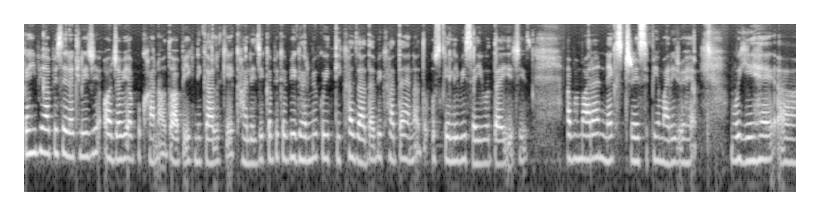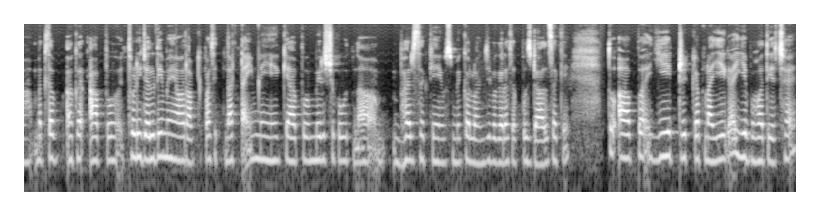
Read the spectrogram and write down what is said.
कहीं भी आप इसे रख लीजिए और जब भी आपको खाना हो तो आप एक निकाल के खा लीजिए। कभी कभी घर में कोई तीखा ज़्यादा भी खाता है ना तो उसके लिए भी सही होता है ये चीज़। अब हमारा नेक्स्ट रेसिपी हमारी जो है वो ये है आ, मतलब अगर आप थोड़ी जल्दी में हैं और आपके पास इतना टाइम नहीं है कि आप मिर्च को उतना भर सकें उसमें कलौंजी वगैरह सब कुछ डाल सकें तो आप ये ट्रिक अपनाइएगा ये बहुत ही अच्छा है।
